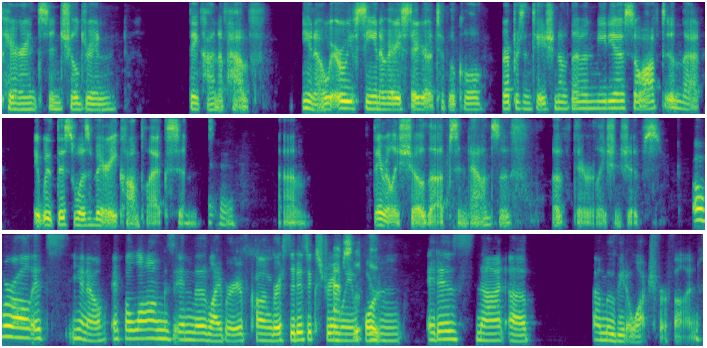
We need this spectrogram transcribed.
parents and children, they kind of have, you know, or we've seen a very stereotypical representation of them in media so often that it was this was very complex and Mhm. um, they really show the ups and downs of of their relationships. Overall, it's, you know, it belongs in the Library of Congress. It is extremely Absolutely. important. It is not a a movie to watch for fun.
